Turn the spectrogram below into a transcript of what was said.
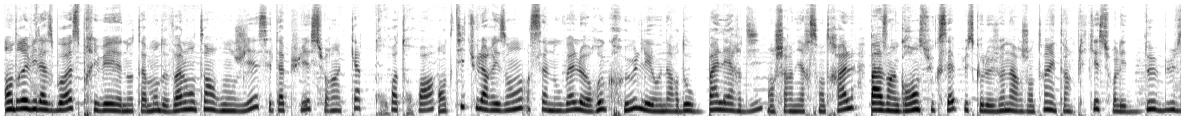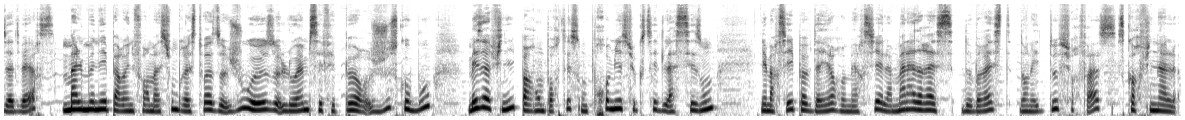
André Villas-Boas, privé notamment de Valentin Rongier, s'est appuyé sur un 4-3-3 en titularisant sa nouvelle recrue Leonardo Balerdi en charnière centrale. Pas un grand succès puisque le jeune argentin est impliqué sur les deux buts adverses. Malmené par une formation brestoise joueuse, l'OM s'est fait peur jusqu'au bout mais a fini par remporter son premier succès de la saison les Marseillais peuvent d'ailleurs remercier la maladresse de Brest dans les deux surfaces. Score final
